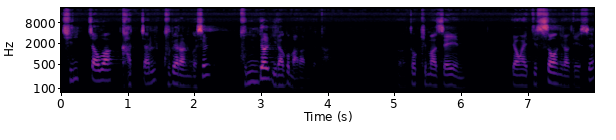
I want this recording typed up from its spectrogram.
진짜와 가짜를 구별하는 것을 분별이라고 말합니다. 어, 도키마 제인 영화의 디선이라고 되어 있어요.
